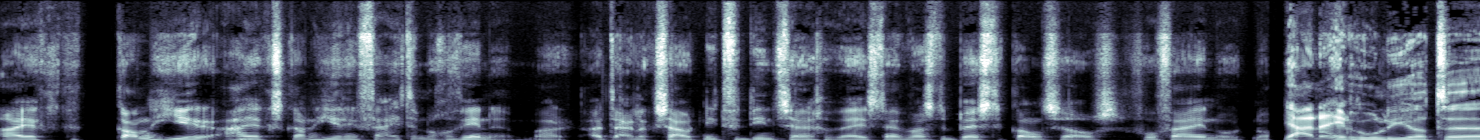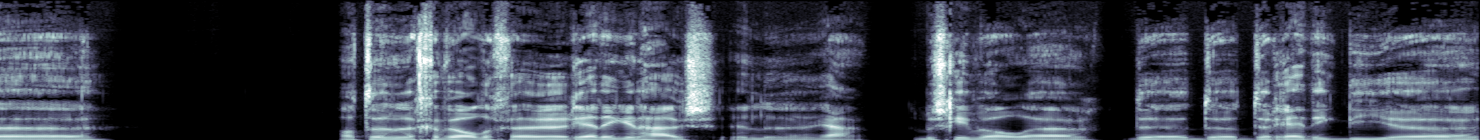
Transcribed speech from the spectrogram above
Ajax kan, hier, Ajax kan hier in feite nog winnen. Maar uiteindelijk zou het niet verdiend zijn geweest. En was de beste kans zelfs voor Feyenoord nog. ja nee, Roelie had, eh, had een geweldige redding in huis. En eh, ja, misschien wel eh, de, de, de redding die eh,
